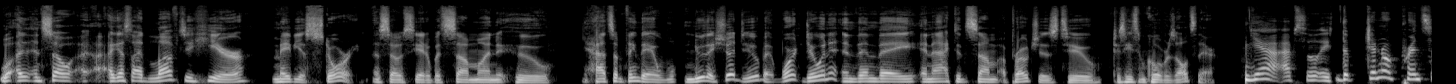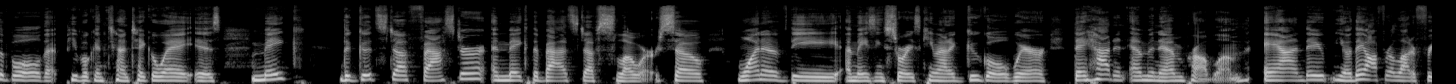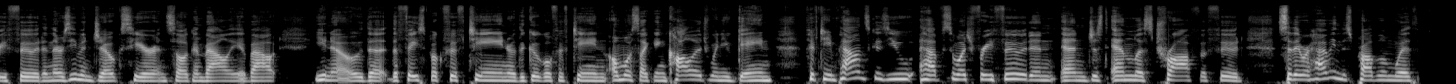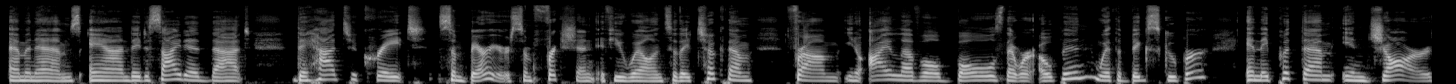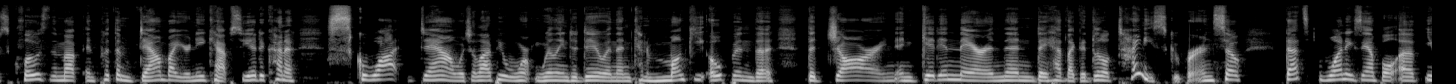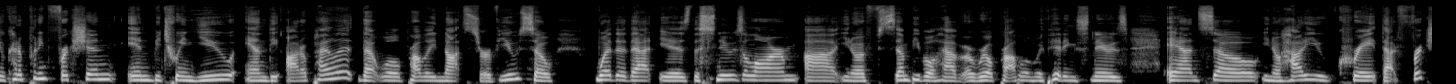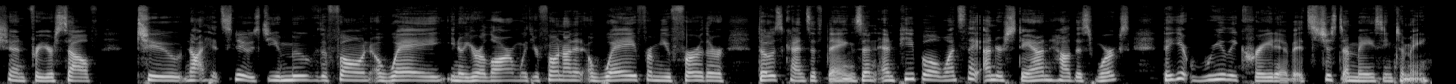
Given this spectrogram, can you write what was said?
Well, and so I guess I'd love to hear maybe a story associated with someone who had something they knew they should do but weren't doing it and then they enacted some approaches to to see some cool results there yeah absolutely the general principle that people can kind of take away is make the good stuff faster and make the bad stuff slower so one of the amazing stories came out of Google where they had an M&M problem and they, you know, they offer a lot of free food. And there's even jokes here in Silicon Valley about, you know, the, the Facebook 15 or the Google 15, almost like in college when you gain 15 pounds because you have so much free food and, and just endless trough of food. So they were having this problem with M&Ms and they decided that they had to create some barriers, some friction, if you will. And so they took them from, you know, eye level bowls that were open with a big scooper and they put them in jars, closed them up and put them down by your kneecap. So you had to kind of squat down, which a lot of people weren't willing to do, and then kind of monkey open the, the jar and, and get in there. And then they had like a little tiny scooper. And so that's one example of you know kind of putting friction in between you and the autopilot that will probably not serve you. So whether that is the snooze alarm uh, you know if some people have a real problem with hitting snooze. And so you know how do you create that friction for yourself to not hit snooze? Do you move the phone away, you know, your alarm with your phone on it away from you further? Those kinds of things. And, and people, once they understand how this works, they get really creative. It's just amazing to me.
